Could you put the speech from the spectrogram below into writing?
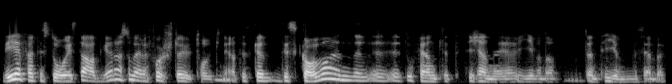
det är för att det står i stadgarna som är den första uttolkningen. Att det ska, det ska vara en, ett offentligt tillkännagivande den 10 december.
